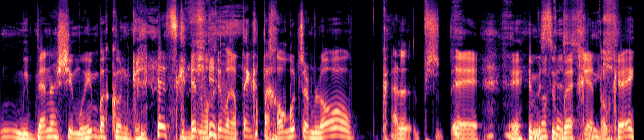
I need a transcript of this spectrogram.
מבין השימועים בקונגרס, כן, אומרים מרתק, התחרות שם לא קל, פשוט אה, אה, לא מסובכת. אוקיי?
